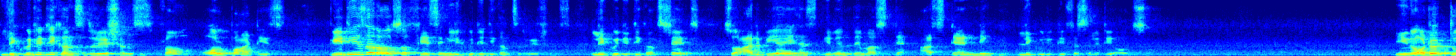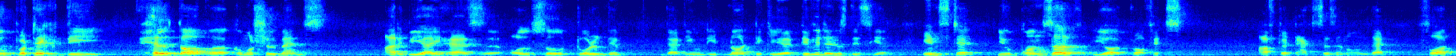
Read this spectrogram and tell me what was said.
liquidity considerations from all parties, PDs are also facing liquidity considerations, liquidity constraints. So RBI has given them a, sta a standing liquidity facility also. In order to protect the health of uh, commercial banks, RBI has uh, also told them that you need not declare dividends this year. Instead, you conserve your profits after taxes and all that for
